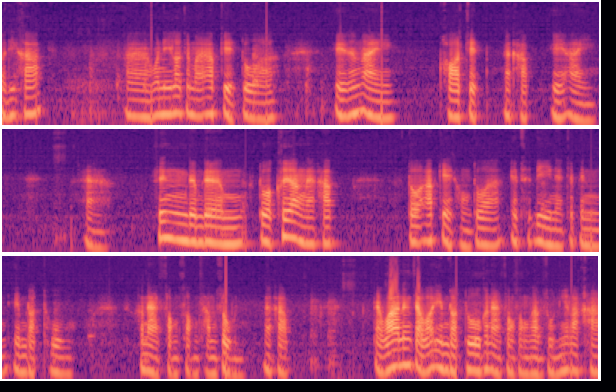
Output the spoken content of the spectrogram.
วัสดีครับวันนี้เราจะมาอัปเกรดตัว AMI Core 7 นะครับ AI ซึ่งเดิมๆตัวเครื่องนะครับ ตัวอัปเกรดของตัว SSD เนี่ยจะเป็น M.2 ขนาด 2230 นะครับ แต่ว่าเนื่องจากว่า M.2 ขนาด 2230 นี่ราคา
